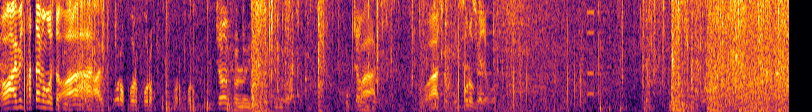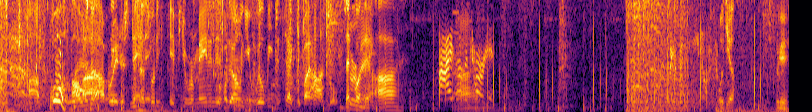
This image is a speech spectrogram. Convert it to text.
어, 미친 다 따먹었어 아, 아 뽀록 뽀록 뽀록 뽀록 뽀록 복장은 별로인데 저기가 복장은 와, 별로. 와, 저거 못 뽀록이야 저거 Op 4 아, last 오른쪽 operator 오른쪽 standing. 소리 If you remain in this zone, you will be detected by hostiles. 내 건데 아 어디야? 여기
